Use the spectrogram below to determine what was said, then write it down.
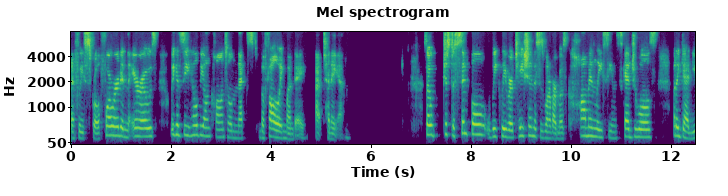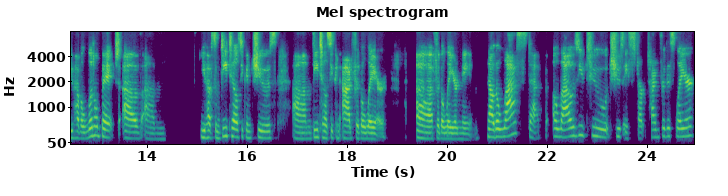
if we scroll forward in the arrows, we can see he'll be on call until next, the following Monday at 10 a.m. So just a simple weekly rotation. This is one of our most commonly seen schedules. But again, you have a little bit of, um, you have some details you can choose, um, details you can add for the layer uh, for the layer name. Now, the last step allows you to choose a start time for this layer.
